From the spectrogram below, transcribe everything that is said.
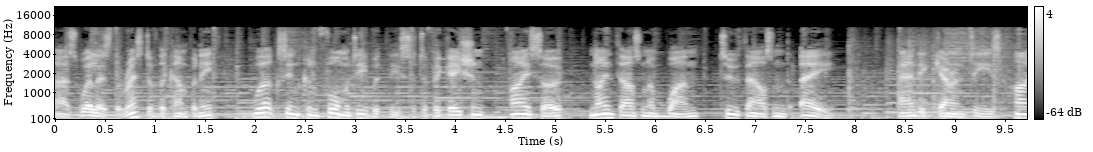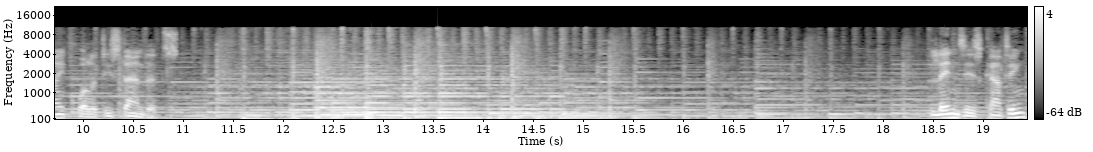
as well as the rest of the company, works in conformity with the certification ISO 9001-2000A and it guarantees high quality standards. Lenses cutting,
